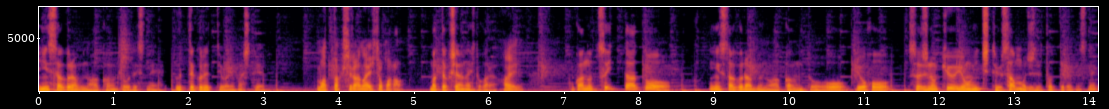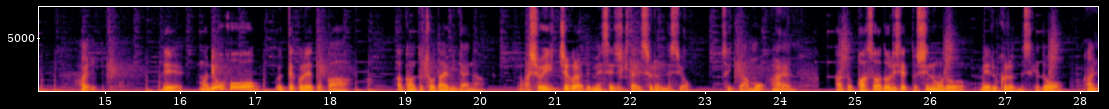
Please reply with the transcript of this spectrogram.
インスタグラムのアカウントをですね、売ってくれって言われまして、全く知らない人から。全く知らない人から。はい僕あの、ツイッターとインスタグラムのアカウントを両方数字の941という3文字で取ってるんですね。はい。で、まあ、両方を売ってくれとかアカウントちょうだいみたいななんか週1ぐらいでメッセージ来たりするんですよ。ツイッターも。はい。あとパスワードリセット死ぬほどメール来るんですけど、はいはい。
